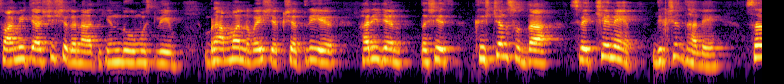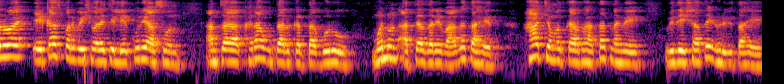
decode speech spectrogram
स्वामीच्या शिष्यगणात हिंदू मुस्लिम ब्राह्मण वैश्य क्षत्रिय हरिजन तसेच ख्रिश्चनसुद्धा स्वेच्छेने दीक्षित झाले. सर्व एकाच परमेश्वराचे लेकुरे असून आमचा खरा उद्धारकर्ता गुरु म्हणून अत्याचारे वागत आहेत. हा चमत्कार भारतात नव्हे विदेशातही घडवित आहे.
